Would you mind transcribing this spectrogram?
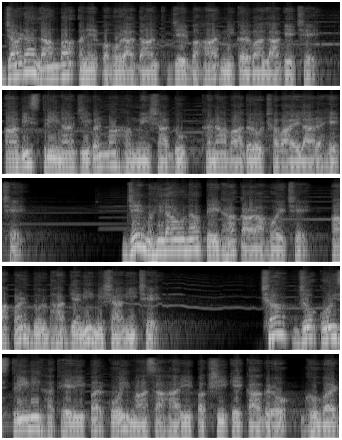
જાડા લાંબા અને પહોળા દાંત જે બહાર નીકળવા લાગે છે. આવી સ્ત્રીના જીવનમાં હંમેશા દુઃખના વાદળો છવાયેલા રહે છે. જે મહિલાઓના પેઢા કાળા હોય છે. આ પણ દુર્ભાગ્યની નિશાની છે. છ, જો કોઈ સ્ત્રીની હથેળી પર કોઈ માંસાહારી પક્ષી કે કાગડો, ઘુવડ,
